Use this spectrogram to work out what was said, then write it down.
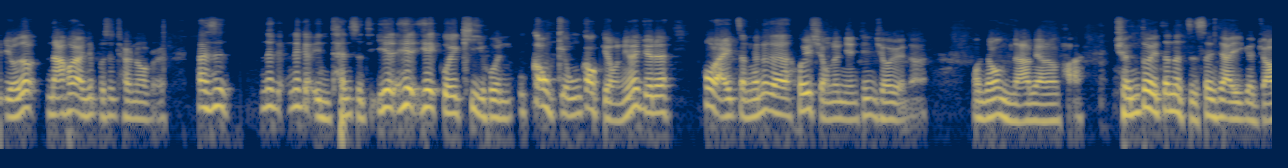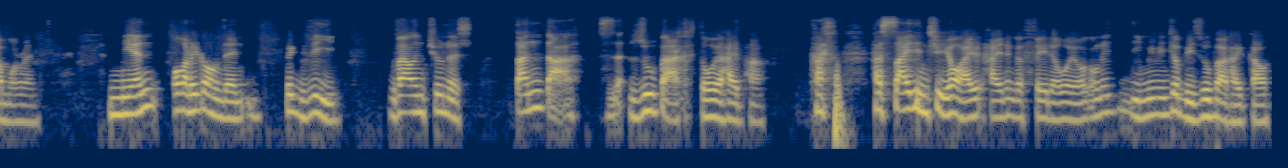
有的拿回来就不是 turnover，但是那个那个 intensity，一一一归气氛够强够强，你会觉得后来整个那个灰熊的年轻球员啊，我觉得我们拿不了牌，全队真的只剩下一个 Ja Morant，连我跟你讲，连 Big V，Valentunas 单打 Zubac 都会害怕。他他塞进去以后还还那个 fade away，我讲你你明明就比 Zuba 还高，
